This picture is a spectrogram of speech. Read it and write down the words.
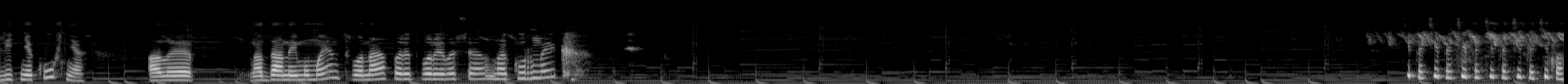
літня кухня, але на даний момент вона перетворилася на курник. Тіпа, тіпа, тіпа, тіпа, тіпа, тіпа.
